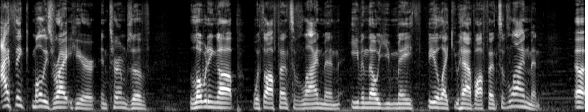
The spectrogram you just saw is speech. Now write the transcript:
I think Mully's right here in terms of loading up with offensive linemen, even though you may feel like you have offensive linemen. Uh,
